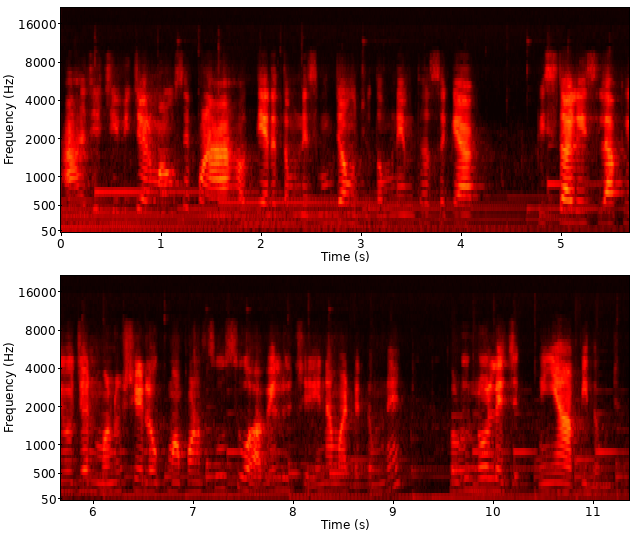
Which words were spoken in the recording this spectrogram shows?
આ જે વિચારમાં આવશે, પણ આ અત્યારે તમને સમજાવું છું, તમને એમ થશે કે આ પિસ્તાલીસ લાખ યોજન મનુષ્ય લોકમાં પણ શું શું આવેલું છે, એના માટે તમને થોડું નોલેજ અહીંયા આપી દઉં છું.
